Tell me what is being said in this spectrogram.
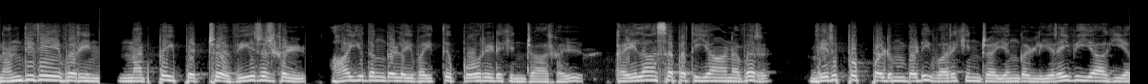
நந்திதேவரின் நட்பை பெற்ற வீரர்கள் ஆயுதங்களை வைத்து போரிடுகின்றார்கள். கைலாசபதியானவர் விருப்பப்படும்படி வருகின்ற எங்கள் இறைவியாகிய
